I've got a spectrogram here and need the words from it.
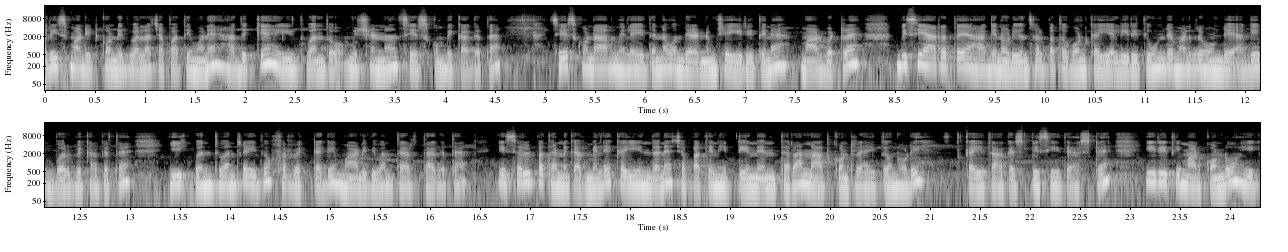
ಗ್ರೀಸ್ ಮಾಡಿಟ್ಕೊಂಡಿದ್ವಲ್ಲ ಚಪಾತಿ ಮಣೆ, ಅದಕ್ಕೆ ಇದು ಒಂದು ಮಿಶ್ರಣ ಸೇರಿಸ್ಕೊಬೇಕಾಗತ್ತೆ. ಸೇರಿಸ್ಕೊಂಡಾದ್ಮೇಲೆ ಇದನ್ನು ಒಂದೆರಡು ನಿಮಿಷ ಈ ರೀತಿಯೇ ಮಾಡಿಬಿಟ್ರೆ ಬಿಸಿ ಆರತ್ತೆ ಹಾಗೆ ನೋಡಿ ಒಂದು ಸ್ವಲ್ಪ ತೊಗೊಂಡು ಕೈಯಲ್ಲಿ ಈ ರೀತಿ ಉಂಡೆ ಮಾಡಿದ್ರೆ ಉಂಡೆ ಆಗಿ ಬರಬೇಕಾಗತ್ತೆ. ಈಗ ಬಂತು ಅಂದರೆ ಇದು ಪರ್ಫೆಕ್ಟಾಗಿ ಮಾಡಿದ್ದೀವಿ ಅಂತ ಅರ್ಥ ಆಗುತ್ತೆ. ಈ ಸ್ವಲ್ಪ ತಣ್ಣಗಾದ್ಮೇಲೆ ಕೈಯಿಂದನೇ ಚಪಾತಿನ ಹಿಟ್ಟಿನ ಥರ ನಾದ್ಕೊಂಡ್ರೆ ಆಯಿತು ನೋಡಿ. ಕೈ ತಾಗಷ್ಟು ಬಿಸಿ ಇದೆ ಅಷ್ಟೇ. ಈ ರೀತಿ ಮಾಡಿಕೊಂಡು ಈಗ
